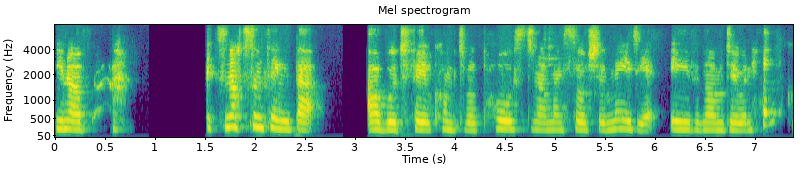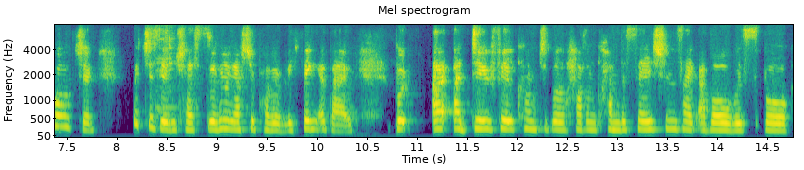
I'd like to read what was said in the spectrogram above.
You know it's not something that I would feel comfortable posting on my social media, even though I'm doing health coaching, which is interesting and I should probably think about. But I, I do feel comfortable having conversations. Like I've always spoke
